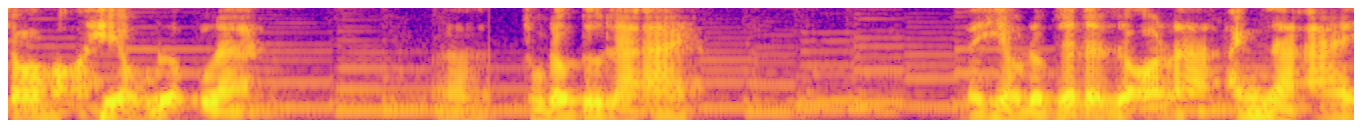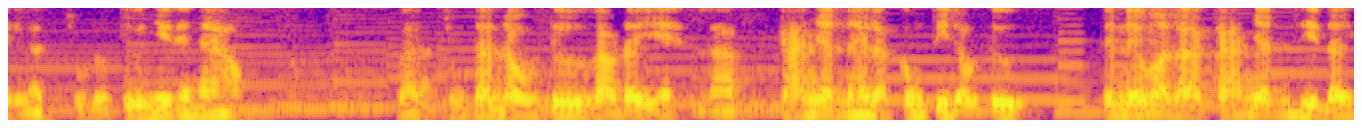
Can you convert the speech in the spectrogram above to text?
cho họ hiểu được là uh, chủ đầu tư là ai. Phải hiểu được rất là rõ là anh là ai là chủ đầu tư như thế nào và chúng ta đầu tư vào đây ấy, là cá nhân hay là công ty đầu tư? Thế nếu mà là cá nhân thì đây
